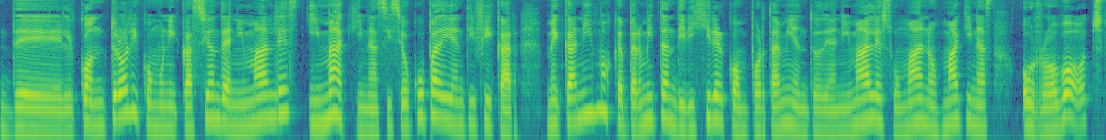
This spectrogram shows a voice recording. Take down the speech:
del control y comunicación de animales y máquinas y se ocupa de identificar mecanismos que permitan dirigir el comportamiento de animales, humanos, máquinas o robots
